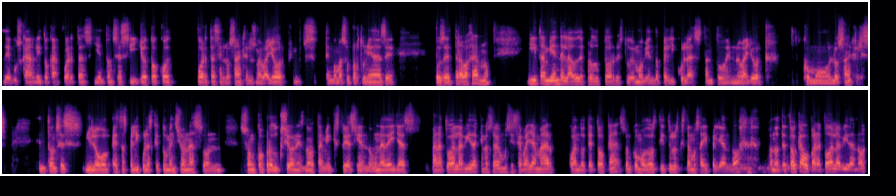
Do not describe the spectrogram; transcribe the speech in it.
de buscarle y tocar puertas y entonces si yo toco puertas en Los Ángeles, Nueva York, pues tengo más oportunidades de, pues, de trabajar, ¿no? Y también del lado de productor estuve moviendo películas tanto en Nueva York como Los Ángeles. Entonces, y luego estas películas que tú mencionas son, son coproducciones, ¿no? También que estoy haciendo. Una de ellas para toda la vida, que no sabemos si se va a llamar cuando te toca, son como dos títulos que estamos ahí peleando, cuando te toca o para toda la vida, ¿no?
